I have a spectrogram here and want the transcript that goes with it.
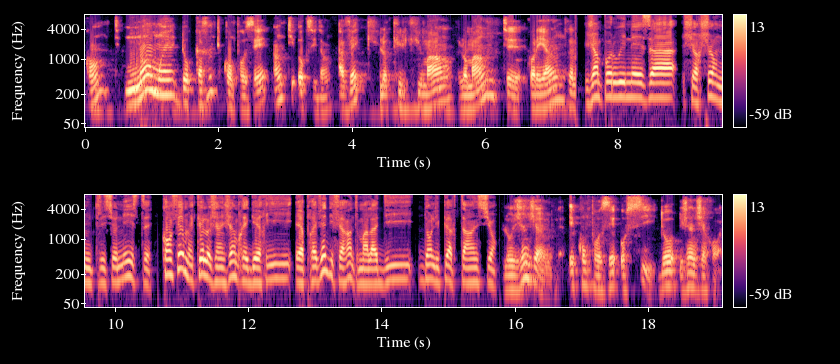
compte non moins de 40 composés antioxydants avec le curcuma, le menthe, coriandre. Jean-Paul Wineza, chercheur nutritionniste, confirme que le gingembre guérit et prévient différentes maladies, dont l'hypertension. Le gingembre est composé aussi de gingerol,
